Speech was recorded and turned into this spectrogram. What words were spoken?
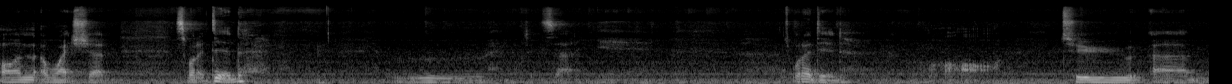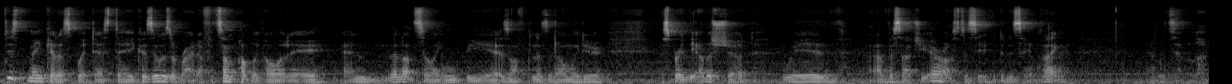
on a white shirt. So what I did, ooh. So what I did to um, just make it a split test day because it was a write-off. It's some public holiday and they're not selling beer as often as they normally do. Sprayed the other shirt with uh, Versace Eros to see if it did the same thing. And let's have a look.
